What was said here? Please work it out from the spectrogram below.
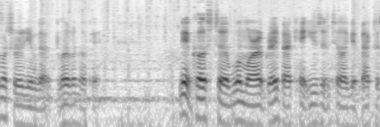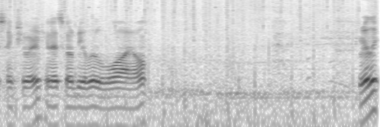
How much iridium got? Eleven. Okay. Getting close to one more upgrade, but I can't use it until I get back to Sanctuary, and that's gonna be a little while. Really?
